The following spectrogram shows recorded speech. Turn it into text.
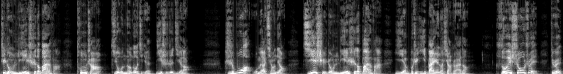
这种临时的办法，通常就能够解决一时之急了。只不过我们要强调，即使这种临时的办法，也不是一般人能想出来的。所谓收税，就是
